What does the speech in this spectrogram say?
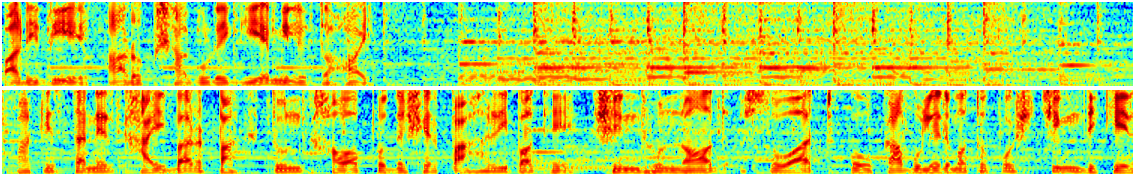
পাড়ি দিয়ে আরব সাগরে গিয়ে মিলিত হয়। পাকিস্তানের খাইবার পাখতুন খাওয়া প্রদেশের পাহাড়ি পথে সিন্ধু নদ, সোয়াট ও কাবুলের মতো পশ্চিম দিকের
